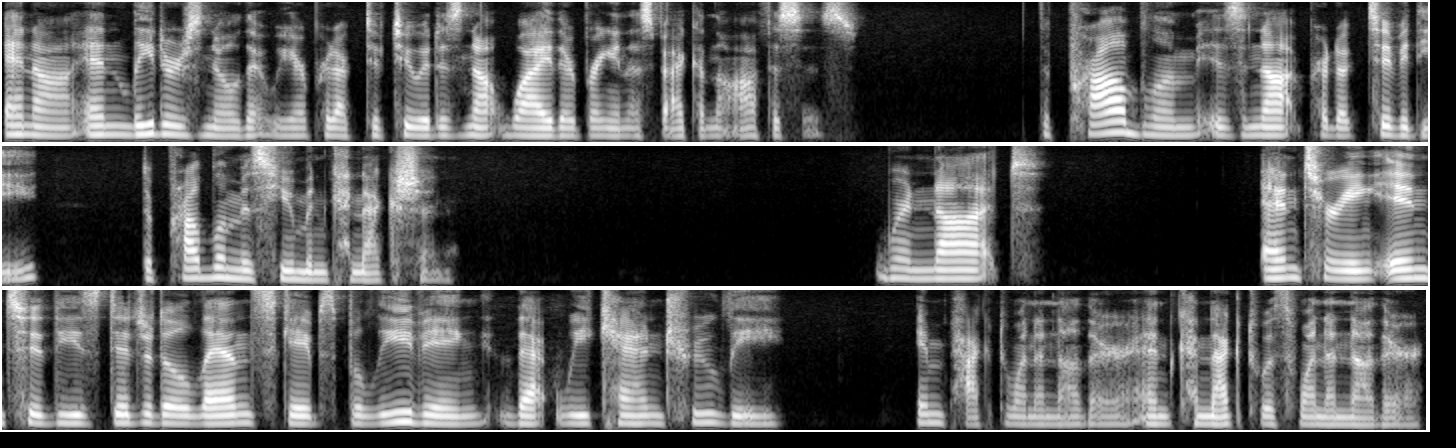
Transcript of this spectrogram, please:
and uh, and leaders know that we are productive too. It is not why they're bringing us back in the offices. The problem is not productivity. The problem is human connection. We're not entering into these digital landscapes believing that we can truly impact one another and connect with one another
